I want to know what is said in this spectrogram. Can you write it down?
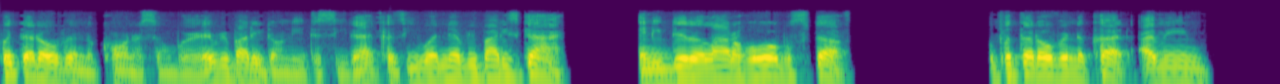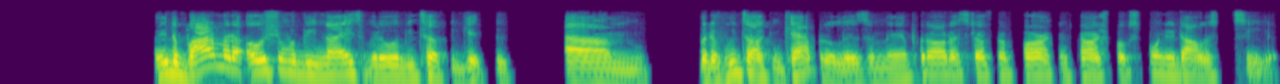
put that over in the corner somewhere. Everybody don't need to see that because he wasn't everybody's guy and he did a lot of horrible stuff. We'll put that over in the cut. I mean, I mean, the bottom of the ocean would be nice, but it would be tough to get to. Um, but if we're talking capitalism, man, put all that stuff in a park and charge folks twenty dollars to see it.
